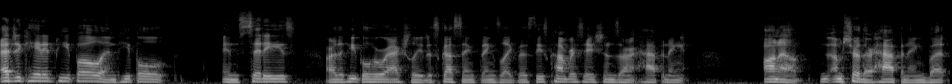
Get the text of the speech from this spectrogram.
educated people and people in cities are the people who are actually discussing things like this. These conversations aren't happening on a i'm sure they're happening but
